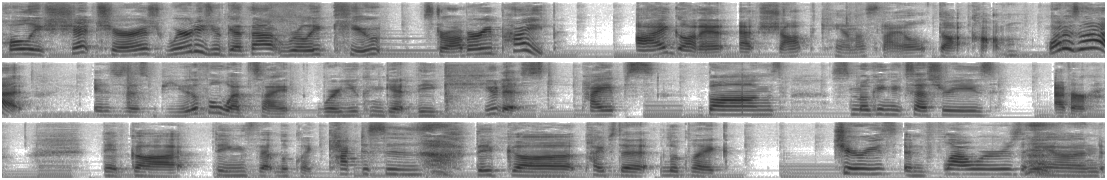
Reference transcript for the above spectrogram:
Holy shit, Cherish, where did you get that really cute strawberry pipe? I got it at shopcannastyle.com. What is that? It is this beautiful website where you can get the cutest pipes, bongs, smoking accessories ever. They've got things that look like cactuses, they've got pipes that look like cherries and flowers and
